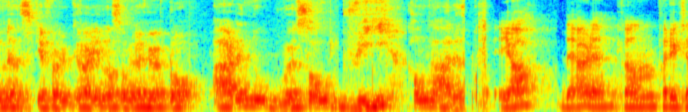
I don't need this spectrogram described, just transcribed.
mennesker fra Ukraina, som vi har hørt nå. Er det noe som vi kan lære? Ja, det er det. Kan f.eks.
